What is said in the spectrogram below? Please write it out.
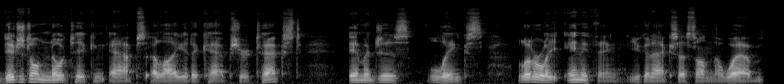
Digital note-taking apps allow you to capture text, images, links, literally anything you can access on the web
